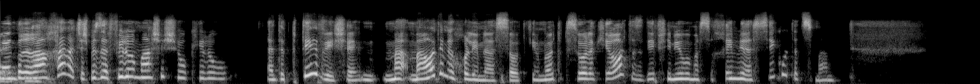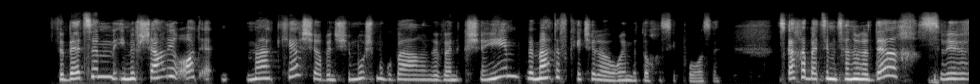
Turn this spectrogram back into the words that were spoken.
אין ברירה אחרת, שיש בזה אפילו משהו שהוא כאילו אדפטיבי, שמה עוד הם יכולים לעשות? כי אם לא יטפסו על הקירות, אז עדיף שהם יהיו במסכים ויעסיקו את עצמם. ובעצם אם אפשר לראות מה הקשר בין שימוש מוגבר לבין קשיים, ומה התפקיד של ההורים בתוך הסיפור הזה. אז ככה בעצם יצאנו לדרך סביב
